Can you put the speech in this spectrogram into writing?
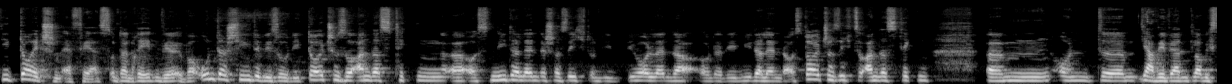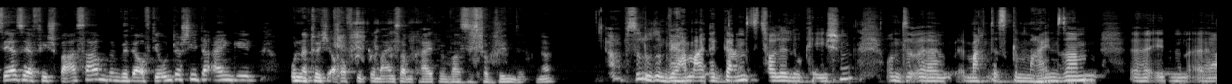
die Deutschen erfährst. Und dann reden wir über Unterschiede, wieso die Deutschen so anders ticken äh, aus niederländischer Sicht und die, die Holländer oder die Niederländer aus deutscher Sicht so anders ticken. Ähm, und ähm, ja, wir werden, glaube ich, sehr, sehr viel Spaß haben, wenn wir da auf die Unterschiede eingehen und natürlich auch auf die Gemeinsamkeiten, was es verbindet. Ne? Absolut. Und wir haben eine ganz tolle Location und äh, machen das gemeinsam äh, in äh,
